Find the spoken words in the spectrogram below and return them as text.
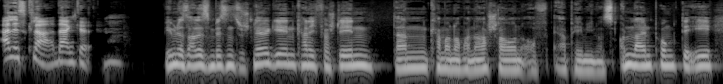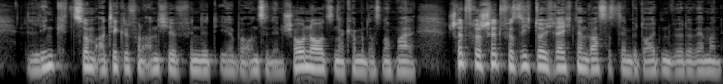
Alles klar, danke. Wem das alles ein bisschen zu schnell gehen, kann ich verstehen. Dann kann man nochmal nachschauen auf rp-online.de. Link zum Artikel von Antje findet ihr bei uns in den Show Notes. Und da kann man das nochmal Schritt für Schritt für sich durchrechnen, was es denn bedeuten würde, wenn man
